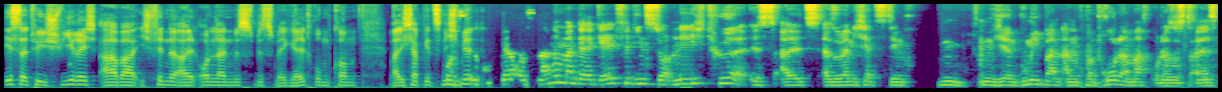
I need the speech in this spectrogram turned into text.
Ist natürlich schwierig, aber ich finde halt, online müsste bis mehr Geld rumkommen, weil ich habe jetzt nicht und, mehr. Ja, und solange man der Geldverdienst dort nicht höher ist als, also wenn ich jetzt den hier ein Gummiband an den Controller mache oder so ist alles.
